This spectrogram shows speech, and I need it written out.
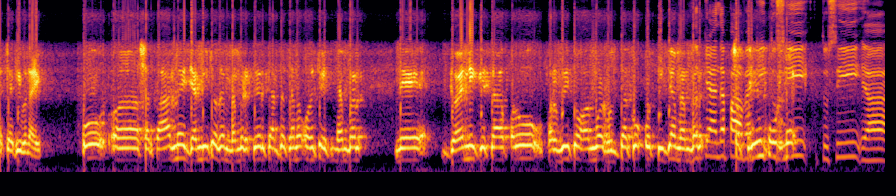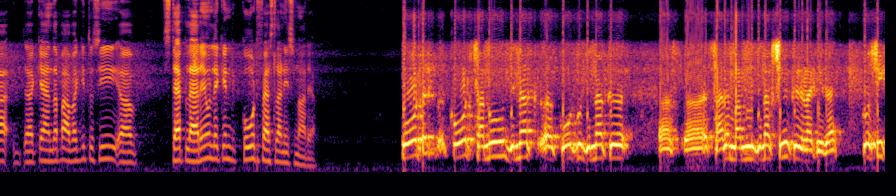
SIT ਬਣਾਈ। ਉਹ ਸਰਕਾਰ ਨੇ ਜਨਵਰੀ ਚ ਉਹਦੇ ਮੈਂਬਰ ਡਿਕਲੇਅਰ ਕਰਤੇ ਸਨ ਉਹਨਾਂ ਚ ਇੱਕ ਮੈਂਬਰ ਨੇ ਜੁਆਇਨ ਨਹੀਂ ਕੀਤਾ ਪਰ ਉਹ ਫਰਵਰੀ ਤੋਂ ਆਨਵਰਡ ਹੁਣ ਤੱਕ ਉਹ ਤੀਜਾ ਮੈਂਬਰ ਕਹਿਣ ਦਾ ਭਾਵ ਹੈ ਕਿ ਤੁਸੀਂ ਤੁਸੀਂ ਕਹਿਣ ਦਾ ਭਾਵ ਹੈ ਕਿ ਤੁਸੀਂ ਸਟੈਪ ਲੈ ਰਹੇ ਹੋ ਲੇਕਿਨ ਕੋਰਟ ਫੈਸਲਾ ਨਹੀਂ ਸੁਣਾ ਰਿਹਾ। ਕੋਰਟ ਕੋਰਟ ਸਾਨੂੰ ਜਿੰਨਾ ਕੋਰਟ ਨੂੰ ਜਿੰਨਾ ਸਾਰੇ ਮਾਮਲੇ ਜਿੰਨਾ ਸੀਰੀਅਸ ਲੈਣਾ ਚਾਹੀਦਾ ਹੈ ਕਿ ਅਸੀਂ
